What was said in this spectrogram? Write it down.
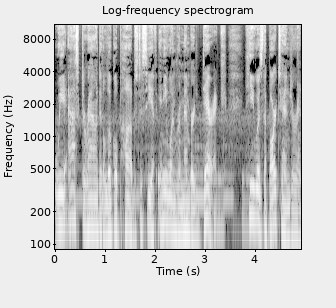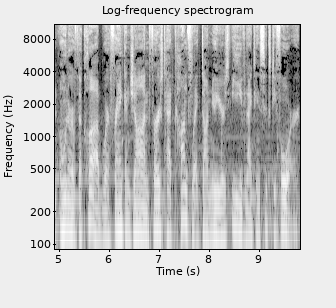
We asked around at the local pubs to see if anyone remembered Derek. He was the bartender and owner of the club where Frank and John first had conflict on New Year's Eve 1964.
